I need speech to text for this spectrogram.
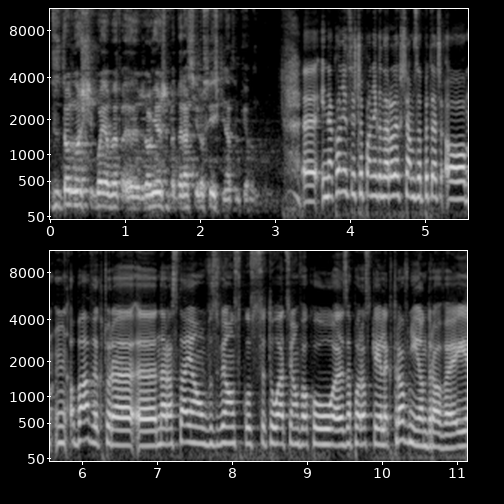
zdolności bojowe e, żołnierzy Federacji Rosyjskiej na tym kierunku. E, I na koniec jeszcze, panie generale, chciałam zapytać o mm, obawy, które e, narastają w związku z sytuacją wokół zaporowskiej elektrowni jądrowej.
